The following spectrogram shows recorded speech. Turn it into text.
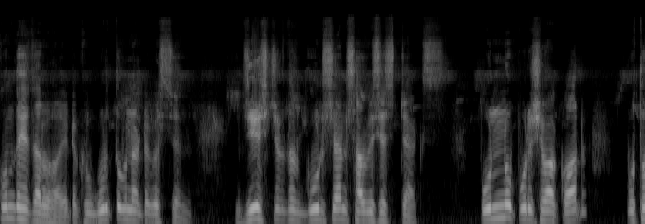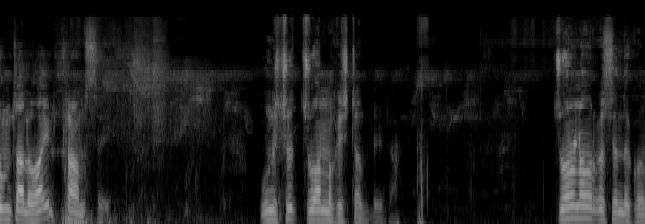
কোন দেশে চালু হয়? এটা খুব গুরুত্বপূর্ণ একটা কোশ্চেন জিএসটি অর্থাৎ গুডস অ্যান্ড সার্ভিসেস ট্যাক্স পণ্য পরিষেবা কর প্রথম চালু হয় ফ্রান্সে। উনিশশো চুয়ান্ন খ্রিস্টাব্দে এটা। চুয়ান্ন নম্বর কোয়েশ্চেন দেখুন।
